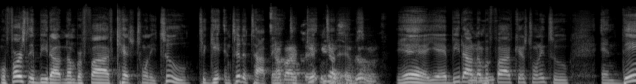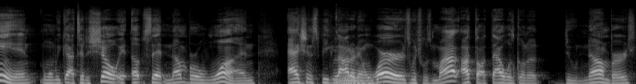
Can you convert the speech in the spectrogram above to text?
well, first it beat out number five, Catch Twenty Two, to get into the top eight. To get into the episode. Yeah, yeah, it beat out number five, Catch Twenty Two, and then when we got to the show, it upset number one, Actions Speak Louder Than Words, which was my. I thought that was gonna do numbers.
